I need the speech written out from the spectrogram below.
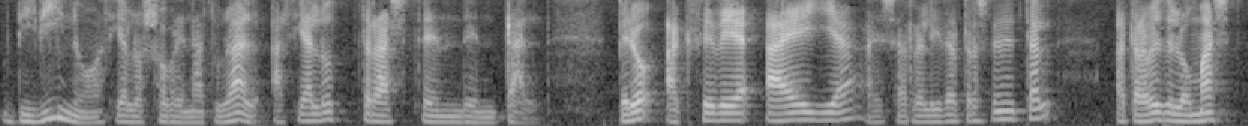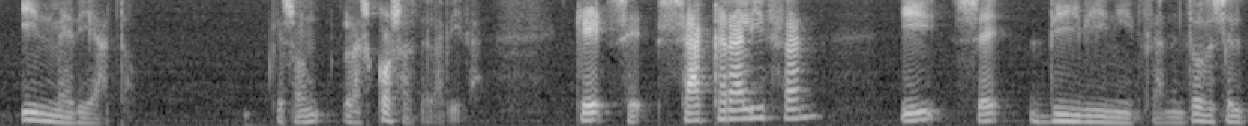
divino, hacia lo sobrenatural, hacia lo trascendental, pero accede a ella, a esa realidad trascendental, a través de lo más inmediato, que son las cosas de la vida, que se sacralizan y se divinizan. Entonces, el,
